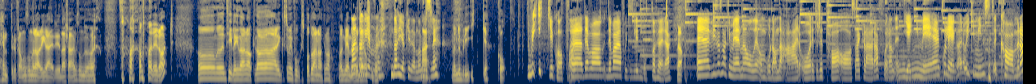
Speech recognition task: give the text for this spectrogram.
henter du fram noen sånne rare greier i deg sjøl som, som er bare rart. Og i tillegg da er naken, da er det ikke så mye fokus på at du er naken. Da, da glemmer Nei, du da, det glemmer, da gjør ikke det noe Nei. plutselig. Men du blir ikke kåt. Du blir ikke kåt. Eh, Det var, det var faktisk litt godt å høre. Ja. Eh, vi skal snakke mer med Ollie om hvordan det er å rett og slett ta av seg klærne foran en gjeng med kollegaer, og ikke minst kamera,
